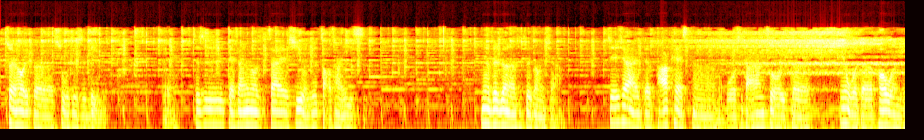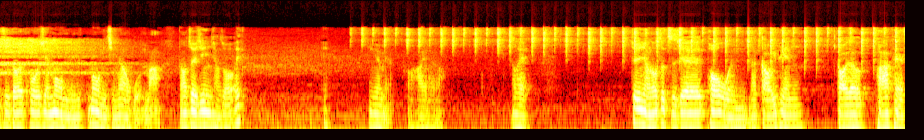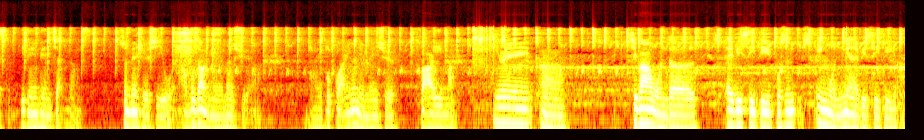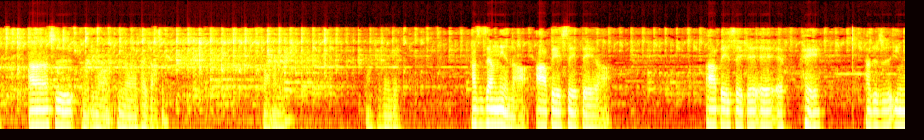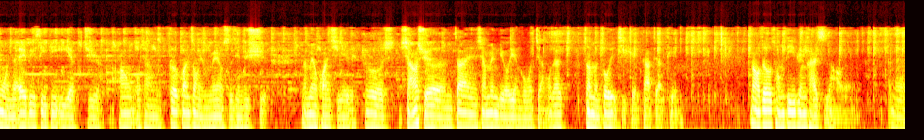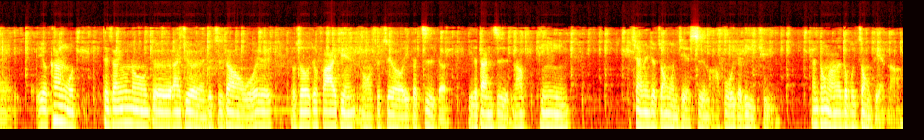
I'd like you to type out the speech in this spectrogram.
最后一个数字是零，对，这是 desayuno 在西文就是早餐的意思，没有追踪的是追踪一下。接下来的 podcast 呢，我是打算做一个。因为我的 po 文不是都会 po 一些莫名莫名其妙的文嘛，然后最近想说，哎，哎，音乐没有，哦还有还有，OK，最近想说就直接 po 文来搞一篇，搞一个 podcast，一篇一篇讲这样子，顺便学西文，我不知道你们有没有学啊，哎不管，因为你没学发音嘛。因为嗯，西班牙文的 A B C D 不是英文念 A B C D 啊，它是嗯，你好，你好，太大声，好，小声一点，它是这样念的啊，A B C D 啊，A B C D A F 黑。它就是英文的 A B C D E F G 啊，然后我想各位观众也没有时间去学，那没有关系，如果想要学的人在下面留言跟我讲，我再专门做一集给大家听。那我就从第一篇开始好了，呃，有看我 Desayuno 的 IG 的人就知道，我会有时候就发一篇，然后就只有一个字的。一个单字，然后拼音，下面就中文解释嘛，附一个例句，但通常的都不重点啦，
